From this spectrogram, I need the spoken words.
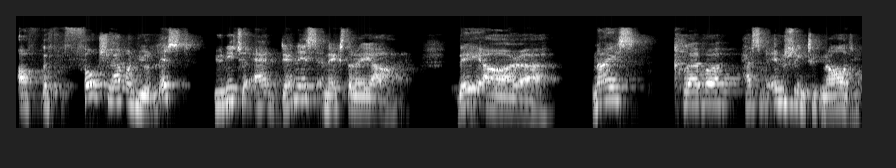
of the folks you have on your list, you need to add Dennis and X.AI. They are uh, nice, clever, have some interesting technology.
